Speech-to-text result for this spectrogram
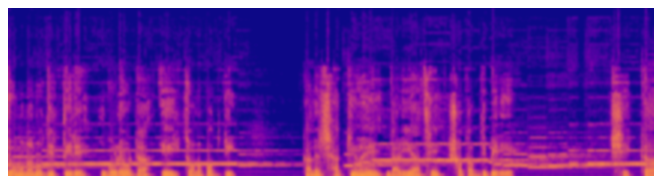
যমুনা নদীর তীরে গড়ে ওঠা এই জনপদটি কালের সাক্ষী হয়ে দাঁড়িয়ে আছে শতাব্দী পেরিয়ে। শিক্ষা,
